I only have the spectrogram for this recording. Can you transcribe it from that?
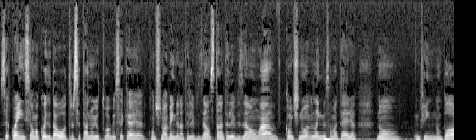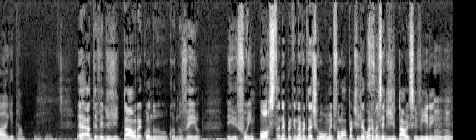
sequência uma coisa da outra. Você tá no YouTube, você quer continuar vendo na televisão, você tá na televisão, ah, continua lendo essa matéria no, enfim, no blog e tal. É, a TV digital, né, quando, quando veio e foi imposta, né, porque na verdade chegou o momento e falou, ó, a partir de agora vai Sim. ser digital e se virem. Uhum.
